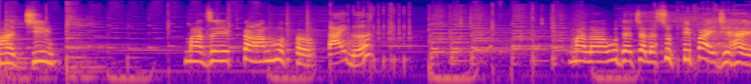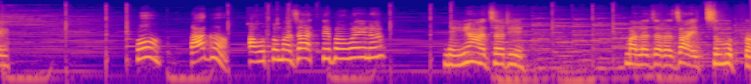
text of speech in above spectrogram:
आजी माझं एक काम होत. काय ग? मला उद्याच्याला सुट्टी पाहिजे आहे. हो का ग? अहो तो माझा आत्ते भाऊ आहे ना? नाही आजारी आहे. मला जरा जायचं होतं.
